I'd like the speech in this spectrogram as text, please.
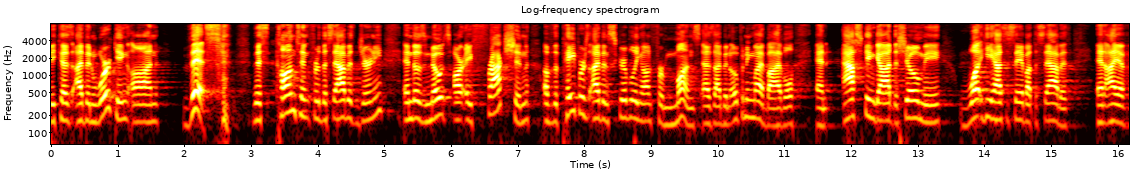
because I've been working on this, this content for the Sabbath journey, and those notes are a fraction of the papers I've been scribbling on for months as I've been opening my Bible and asking God to show me what He has to say about the Sabbath. And I have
